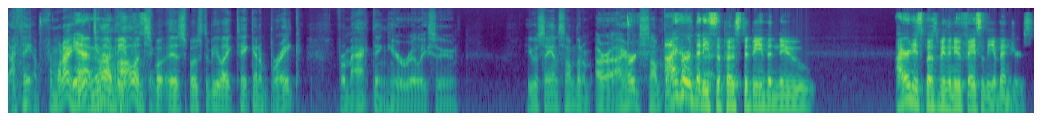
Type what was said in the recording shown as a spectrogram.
I think, from what I Yeah, hear, I mean, Tom Holland spo- is supposed to be like taking a break from acting here really soon. He was saying something, or I heard something. I heard that he's supposed to be the new. I heard he's supposed to be the new face of the Avengers.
